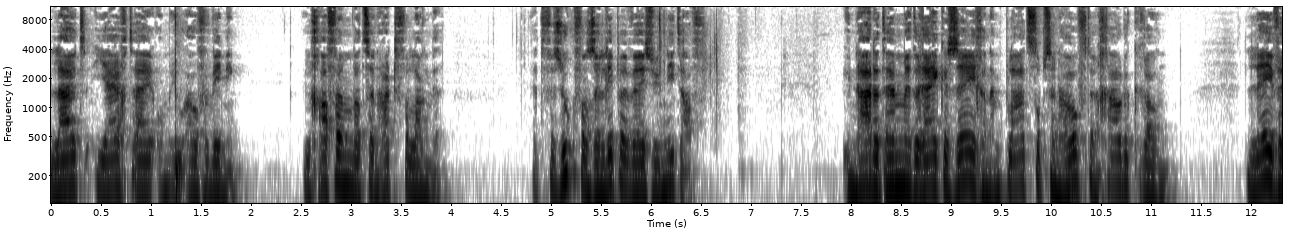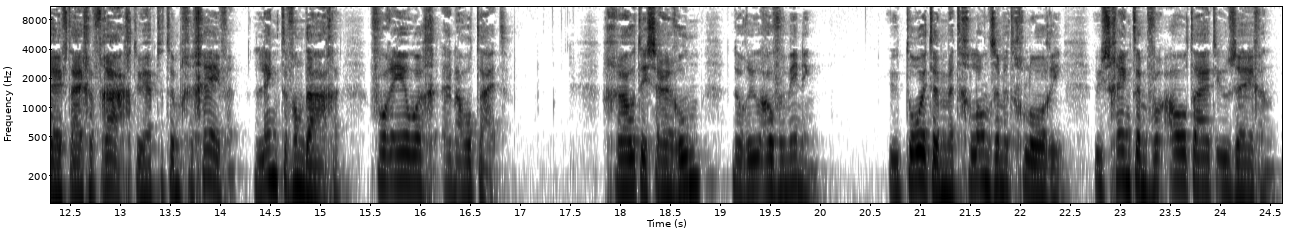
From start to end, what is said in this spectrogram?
Luid juicht hij om uw overwinning. U gaf hem wat zijn hart verlangde. Het verzoek van zijn lippen wees u niet af. U nadert hem met rijke zegen en plaatst op zijn hoofd een gouden kroon. Leven heeft hij gevraagd, u hebt het hem gegeven. Lengte van dagen, voor eeuwig en altijd. Groot is zijn roem door uw overwinning. U tooit hem met glans en met glorie. U schenkt hem voor altijd uw zegen.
